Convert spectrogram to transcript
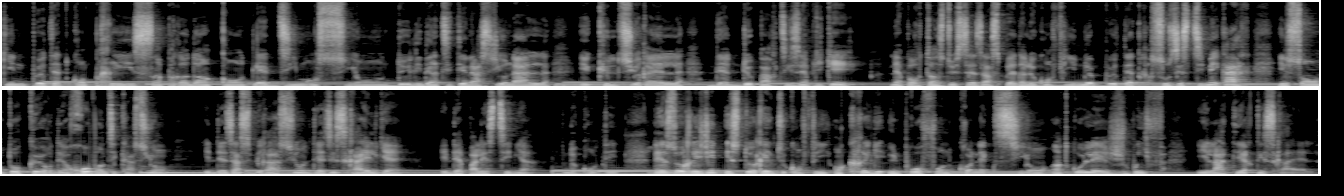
qui ne peut être compris sans prendre en compte les dimensions de l'identité nationale et culturelle des deux parties impliquées. L'importance de ces aspects dans le conflit ne peut être sous-estimée car ils sont au cœur des revendications et des aspirations des Israéliens et des Palestiniens. De côté, les origines historiques du conflit ont créé une profonde connexion entre les Juifs et la terre d'Israël.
